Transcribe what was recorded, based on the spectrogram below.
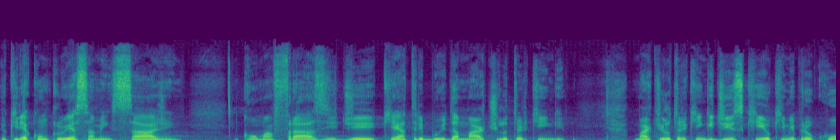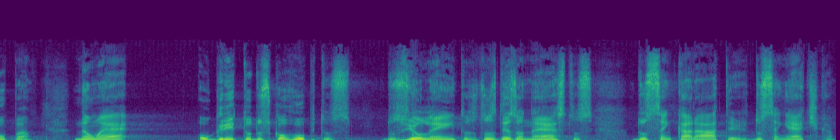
Eu queria concluir essa mensagem com uma frase de que é atribuída a Martin Luther King. Martin Luther King diz que o que me preocupa não é o grito dos corruptos, dos violentos, dos desonestos, do sem caráter, do sem ética.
